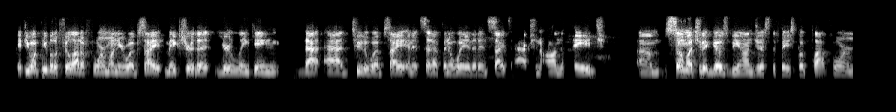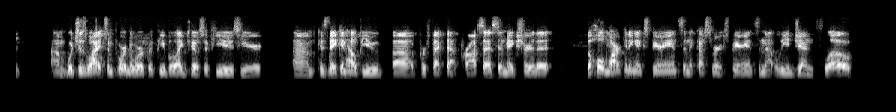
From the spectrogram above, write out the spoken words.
If you want people to fill out a form on your website, make sure that you're linking that ad to the website and it's set up in a way that incites action on the page. Um, so much of it goes beyond just the Facebook platform, um, which is why it's important to work with people like Joseph Hughes here, because they can help you uh, perfect that process and make sure that the whole marketing experience and the customer experience and that lead gen flow,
